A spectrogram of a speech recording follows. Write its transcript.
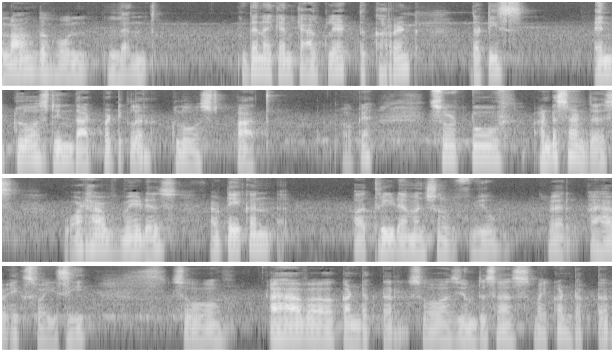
along the whole length then i can calculate the current that is enclosed in that particular closed path. Okay? So to understand this what I have made is I've taken a three-dimensional view where I have x y z. So I have a conductor. So assume this as my conductor.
